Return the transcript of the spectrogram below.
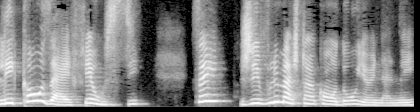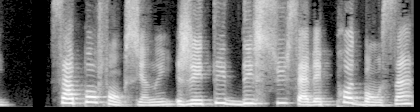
Les causes à effet aussi. Tu sais, j'ai voulu m'acheter un condo il y a une année. Ça n'a pas fonctionné. J'ai été déçue, ça n'avait pas de bon sens.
